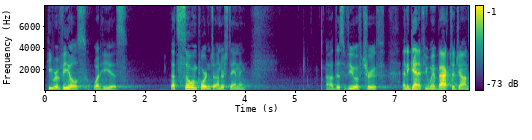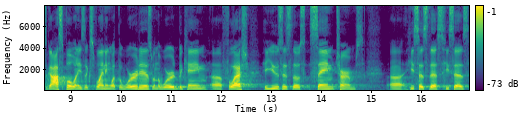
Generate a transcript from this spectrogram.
He reveals what He is. That's so important to understanding uh, this view of truth. And again, if you went back to John's gospel when he's explaining what the Word is, when the Word became uh, flesh, he uses those same terms. Uh, he says this He says,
